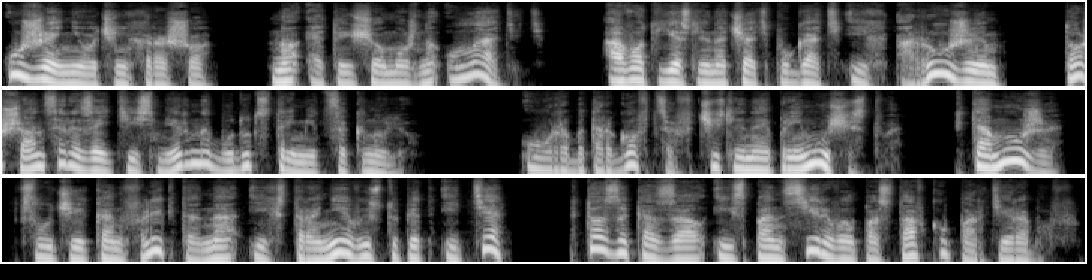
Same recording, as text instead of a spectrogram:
уже не очень хорошо, но это еще можно уладить. А вот если начать пугать их оружием, то шансы разойтись мирно будут стремиться к нулю. У работорговцев численное преимущество. К тому же, в случае конфликта на их стороне выступят и те, кто заказал и спонсировал поставку партии рабов.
